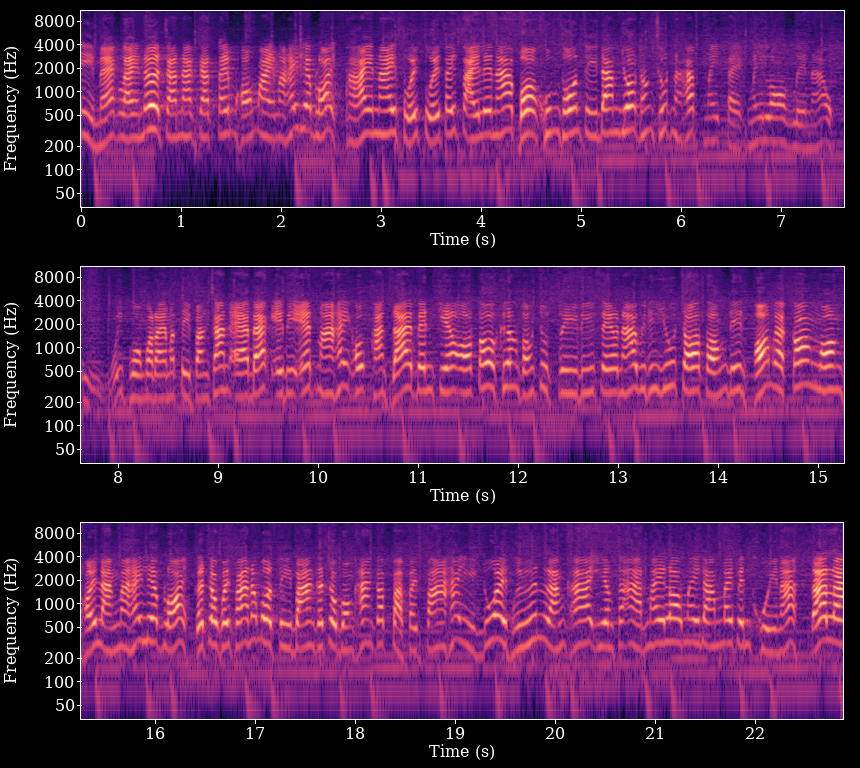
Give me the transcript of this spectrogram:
นี่แม็กไลเนอร์จัดหนักจัดเต็มของใหม่มาให้เรียบร้อยภายในสวยๆใสๆเลยนะบอกคุมโทนสีดำยกทั้งชุดนะครับไม่แตกไม่ลอกเลยนะโอ้โหพวงมาลัยมัลติฟังก์ชันแอร์แบ็ก ABS มาให้ครบคันได้เป็นเกียร์ออโต้เครื่อง 2.4 ดีเซลนะวิทยุจอ 2 ดิน พร้อมกับกล้องมองถอยหลังมาให้เรียบร้อย กระจกไฟฟ้าทั้งหมด 4 บาน กระจกมองข้างก็ปรับไฟฟ้าให้อีกด้วย พื้นหลังคาเอียมสะอาดไม่ลอกไม่ดำไม่เป็นขุยนะ ด้านหลัง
